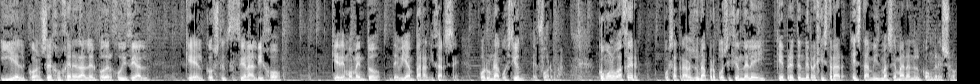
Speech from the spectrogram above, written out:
y el Consejo General del Poder Judicial que el Constitucional dijo que de momento debían paralizarse por una cuestión de forma. ¿Cómo lo va a hacer? Pues a través de una proposición de ley que pretende registrar esta misma semana en el Congreso.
